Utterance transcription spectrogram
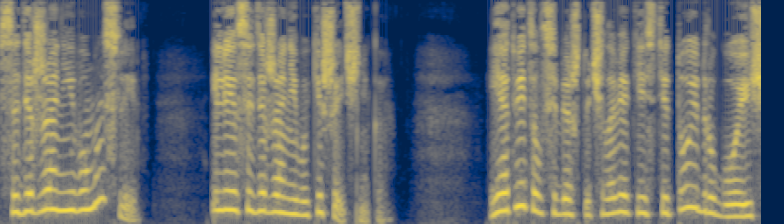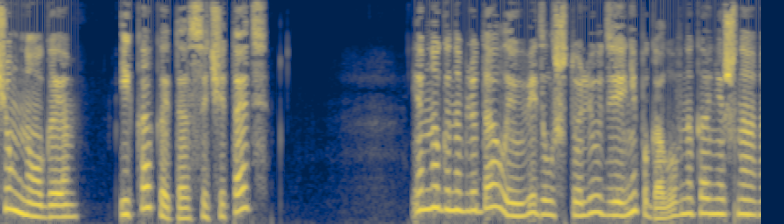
Содержание его мыслей или содержание его кишечника. Я ответил себе, что человек есть и то, и другое, еще многое. И как это сочетать? Я много наблюдал и увидел, что люди, не поголовно, конечно,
